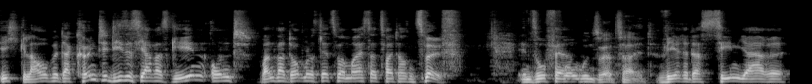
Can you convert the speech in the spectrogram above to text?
Ich glaube, da könnte dieses Jahr was gehen. Und wann war Dortmund das letzte Mal Meister? 2012. Insofern Vor unserer Zeit. wäre das zehn Jahre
